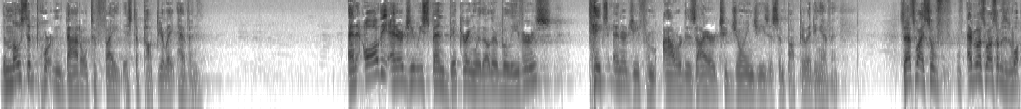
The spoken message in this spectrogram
the most important battle to fight is to populate heaven. And all the energy we spend bickering with other believers takes energy from our desire to join Jesus in populating heaven. So that's why, so every once in a while someone says, well,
